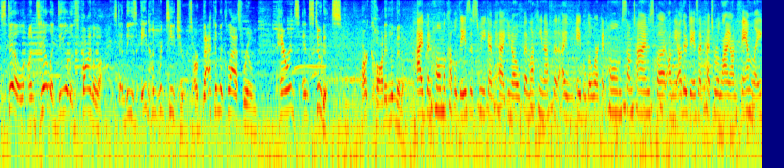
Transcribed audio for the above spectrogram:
Still, until a deal is finalized and these 800 teachers are back in the classroom, parents and students are caught in the middle. I've been home a couple days this week. I've had, you know, been lucky enough that I'm able to work at home sometimes, but on the other days I've had to rely on family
